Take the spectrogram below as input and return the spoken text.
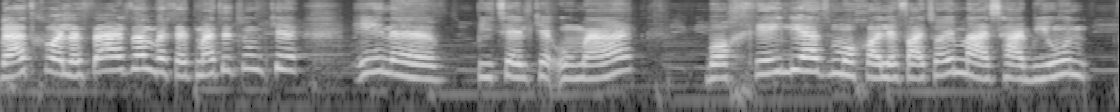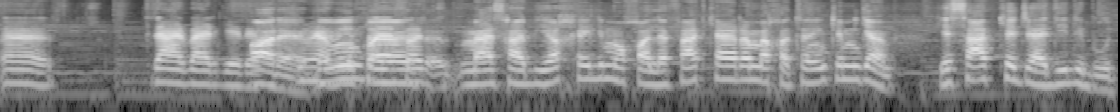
بعد خلاصه ارزم به خدمتتون که این بیتل که اومد با خیلی از مخالفت های مذهبیون در بر گرفت. آره مخالفت. مذهبی ها خیلی مخالفت کردن به خاطر اینکه میگم یه سبک جدیدی بود.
